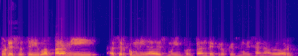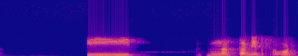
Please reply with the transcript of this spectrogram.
Por eso te digo, para mí hacer comunidad es muy importante, creo que es muy sanador. Y no, también, por favor,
